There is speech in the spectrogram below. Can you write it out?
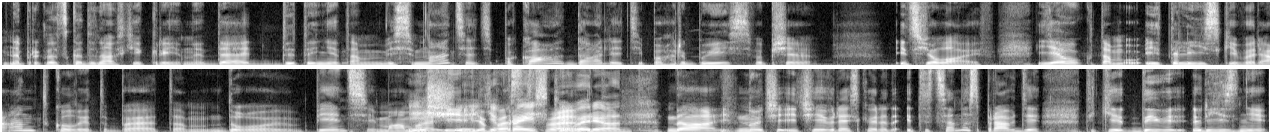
Наприклад, скандинавські країни, де дитині там 18, пока далі, типу, грибись, вообще it's your life. Є там італійський варіант, коли тебе там до пенсії мама і ще your єврейський варіант. Да, ну чи, чи єврейський варіант. І це, це насправді такі див, різні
